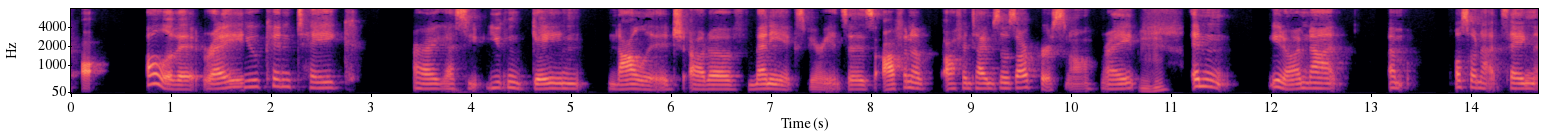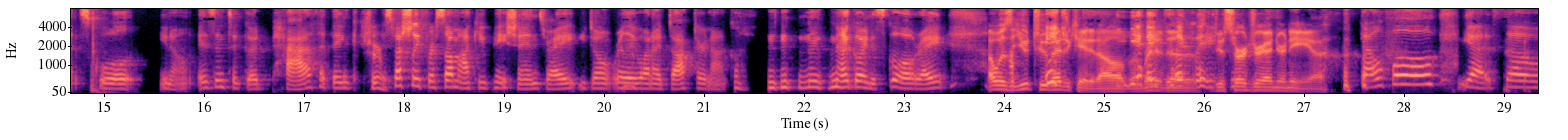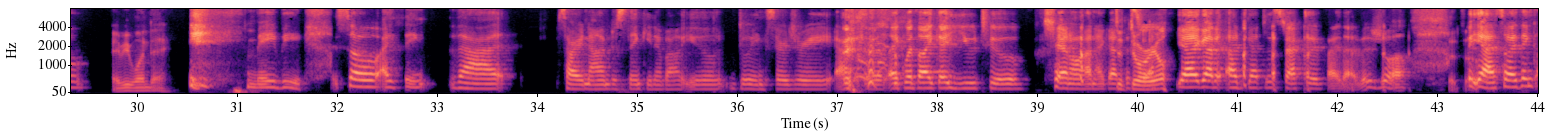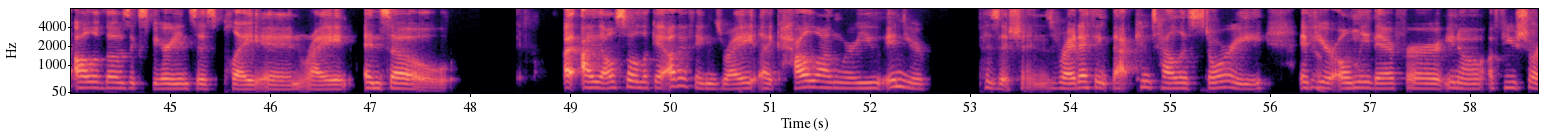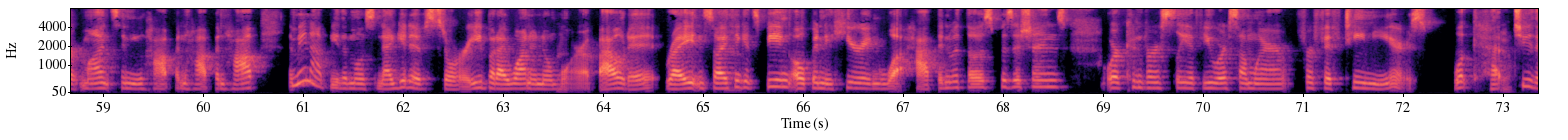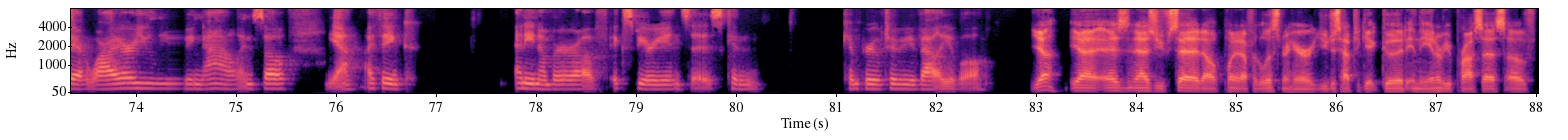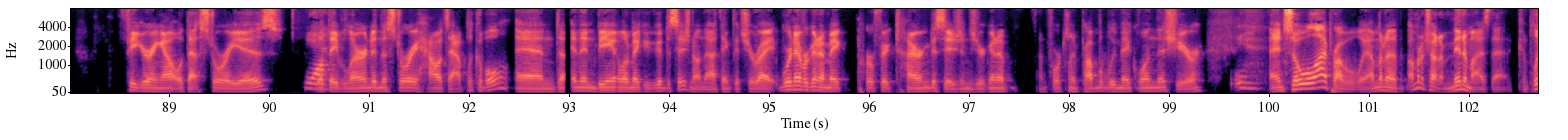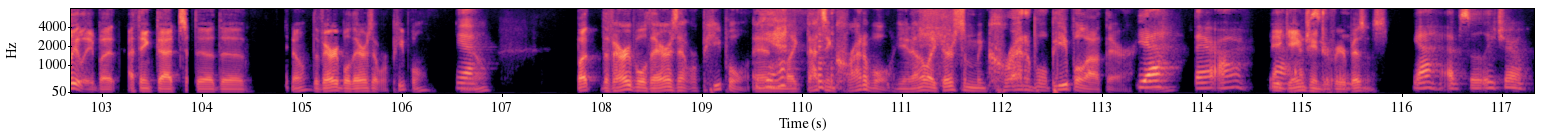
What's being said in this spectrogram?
all of it, right? You can take, or I guess you, you can gain knowledge out of many experiences. Often, of, oftentimes those are personal, right? Mm-hmm. And, you know, I'm not, I'm also not saying that school you know isn't a good path. I think sure. especially for some occupations right? You don't really yeah. want a doctor not going not going to school right? I was youtube educated. I'll yeah, ready exactly. to do surgery on your knee. Yeah. Scalpel? Yeah so maybe one day. Maybe. So i think that sorry now i'm just thinking about you doing surgery after like with like a youtube channel and i got tutorial. Yeah i got i got distracted by that visual. That's but yeah so i think all of those experiences play in right? And so I, I also look at other things right? Like how long were you in your positions right? I think that can tell a story if yeah. you're only there for you know a few short months and you hop and hop and hop. It may not be the most negative story but i want to know more about it right? And so i think it's being open to hearing what happened with those positions or conversely if you were somewhere for 15 years what kept yeah. you there? Why are you leaving now? And so yeah i think any number of experiences can can prove to be valuable yeah, yeah. As as you've said, I'll point it out for the listener here. You just have to get good in the interview process of figuring out what that story is, yeah. what they've learned in the story, how it's applicable, and uh, and then being able to make a good decision on that. I think that you're right. We're never going to make perfect hiring decisions. You're going to unfortunately probably make one this year, yeah. and so will I probably. I'm gonna I'm gonna try to minimize that completely, but I think that the the you know the variable there is that we're people. Yeah. You know? But the variable there is that we're people and yeah. like that's incredible you know like there's some incredible people out there yeah you know? there are. Be yeah, a game changer for your business. Yeah absolutely true.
